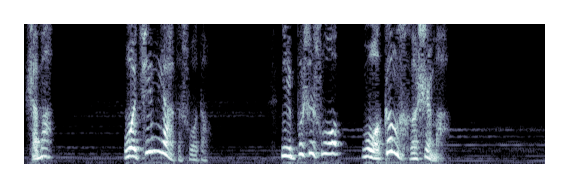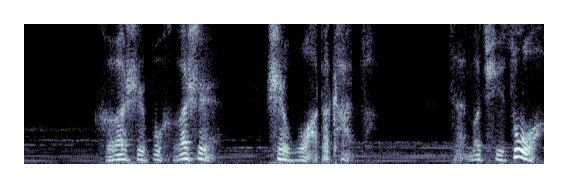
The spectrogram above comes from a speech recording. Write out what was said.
什么？我惊讶的说道。你不是说我更合适吗？合适不合适，是我的看法；怎么去做，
